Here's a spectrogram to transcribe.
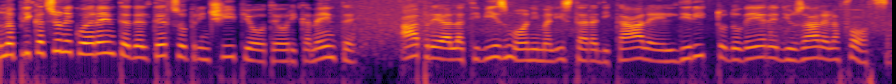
Un'applicazione coerente del terzo principio, teoricamente, apre all'attivismo animalista radicale il diritto-dovere di usare la forza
